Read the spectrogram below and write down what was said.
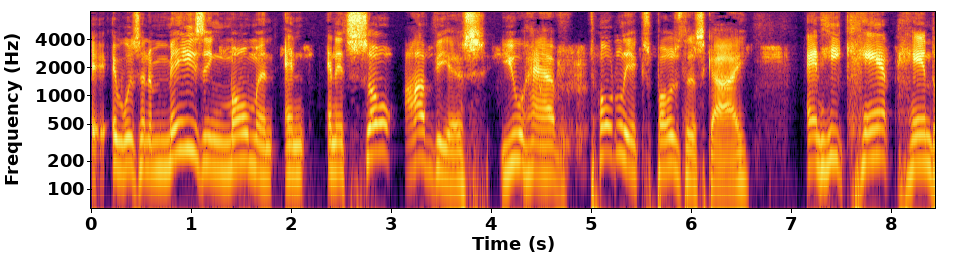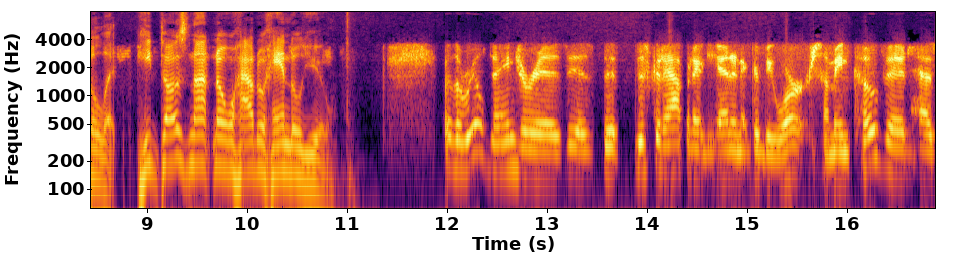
it was an amazing moment, and and it's so obvious you have totally exposed this guy, and he can't handle it. He does not know how to handle you. The real danger is is that this could happen again and it could be worse. I mean, COVID has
